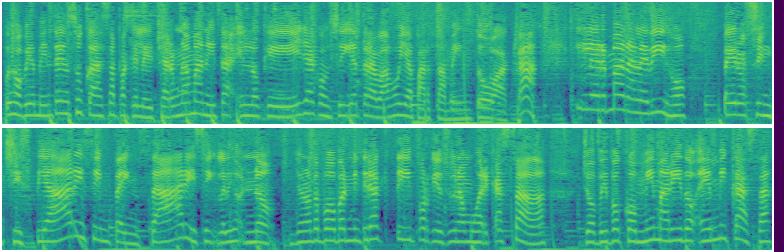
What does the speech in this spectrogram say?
pues obviamente en su casa para que le echara una manita en lo que ella consigue trabajo y apartamento acá. Y la hermana le dijo, pero sin chistear y sin pensar y le dijo, no, yo no te puedo permitir a ti porque yo soy una mujer casada, yo vivo con mi marido en mi casa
